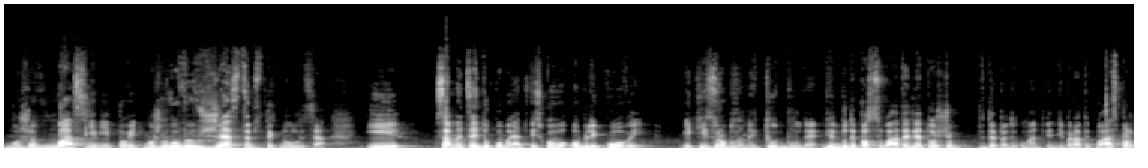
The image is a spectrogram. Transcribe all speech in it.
Може, у вас є відповідь, можливо, ви вже з цим стикнулися. І саме цей документ військово-обліковий, який зроблений тут буде, він буде пасувати для того, щоб в ДП документ відібрати паспорт.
